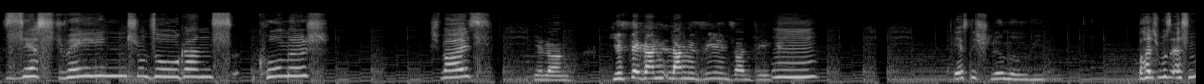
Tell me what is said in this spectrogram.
sehr strange und so ganz komisch. Ich weiß. Hier lang. Hier ist der ganz lange Seelensandweg. Mm. Der ist nicht schlimm irgendwie. Warte, ich muss essen.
